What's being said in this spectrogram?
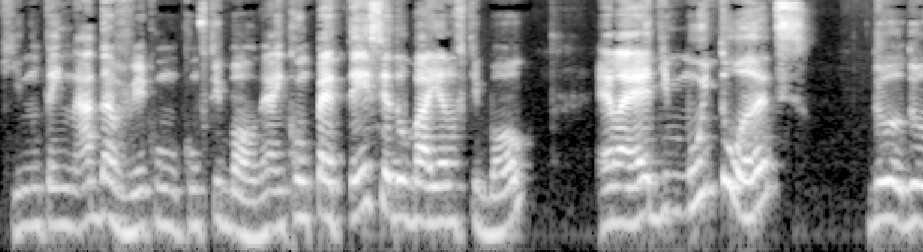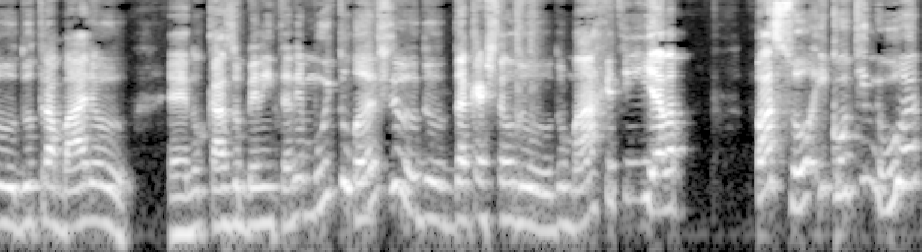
que não tem nada a ver com, com futebol, né? A incompetência do Bahia no futebol, ela é de muito antes do, do, do trabalho, é, no caso do Benintano, é muito antes do, do- da questão do, do marketing, e ela passou e continua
